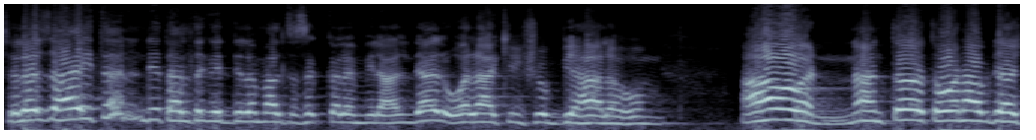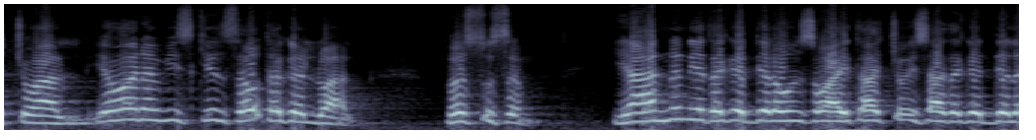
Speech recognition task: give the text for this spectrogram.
ስለዚህ አይተን እንዴት አልተገደለም አልተሰቀለም ይላል እንዳል ወላኪን ሹቢሃ ለሁም። አዎን እናንተ ተወናብዳችኋል የሆነ ሚስኪን ሰው ተገሏል በሱ ስም ያንን የተገደለውን ሰው አይታችሁ ኢሳ ተገደለ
